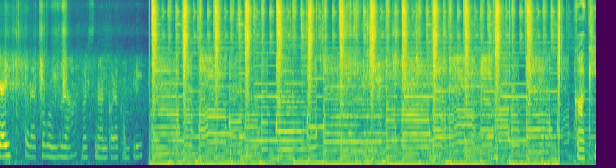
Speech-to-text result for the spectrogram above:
যাই। তো দেখো বন্ধুরা আমার স্নান করা কমপ্লিট কাকি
